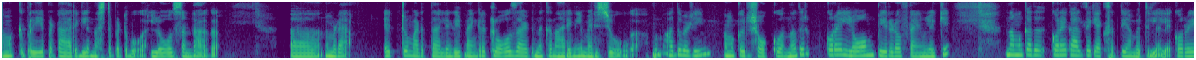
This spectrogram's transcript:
നമുക്ക് പ്രിയപ്പെട്ട ആരെങ്കിലും നഷ്ടപ്പെട്ടു പോകുക ലോസ് ഉണ്ടാകുക. നമ്മുടെ ഏറ്റവും അടുത്ത അല്ലെങ്കിൽ ഭയങ്കര ക്ലോസ് ആയിട്ട് നിൽക്കുന്ന ആരെങ്കിലും മരിച്ചു പോവുക. അപ്പം അതുവഴിയും നമുക്കൊരു ഷോക്ക് വന്നത് ഒരു കുറേ ലോങ് പീരീഡ് ഓഫ് ടൈമിലേക്ക് നമുക്കത് കുറേ കാലത്തേക്ക് അക്സെപ്റ്റ് ചെയ്യാൻ പറ്റില്ല അല്ലേ? കുറേ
